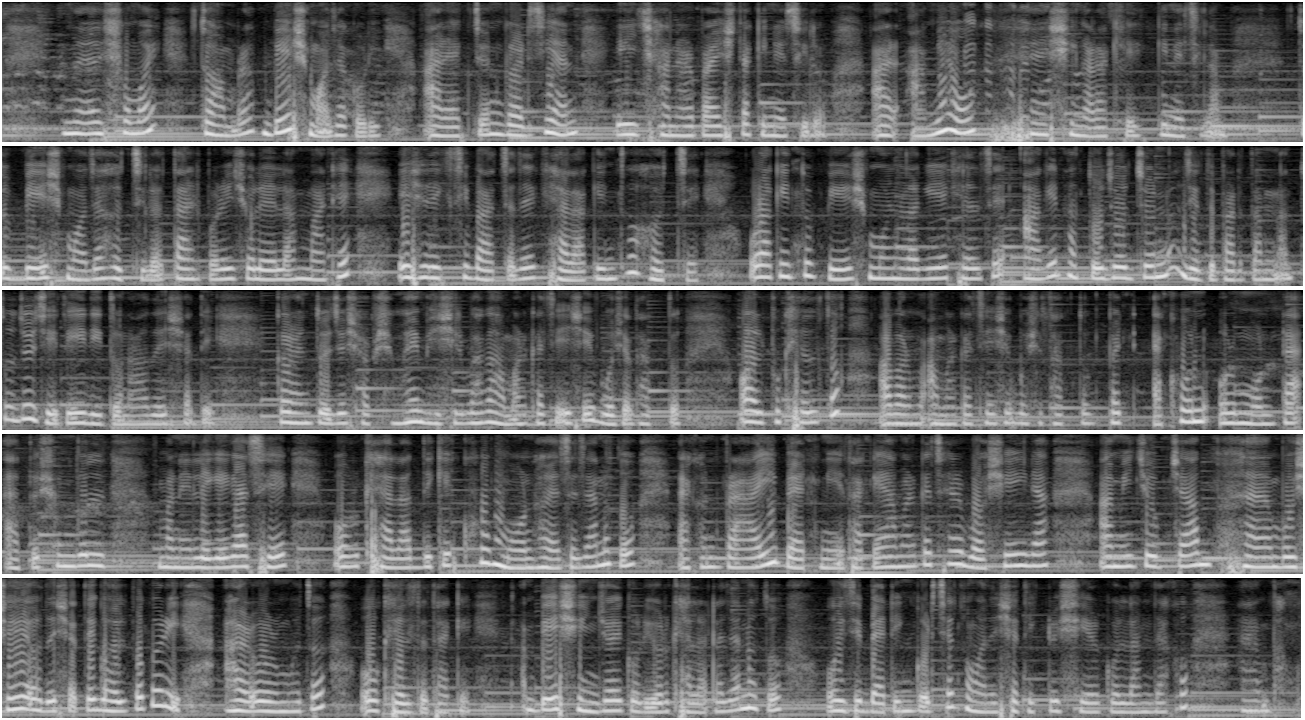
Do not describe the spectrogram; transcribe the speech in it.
সময় তো আমরা বেশ মজা করি। আর একজন গার্জিয়ান এই ছানার পায়েসটা কিনেছিল। আর আমিও হ্যাঁ, সিঙ্গারা খেয়ে কিনেছিলাম। তো বেশ মজা হচ্ছিল। তারপরেই চলে এলাম মাঠে। এসে দেখছি বাচ্চাদের খেলা কিন্তু হচ্ছে। ওরা কিন্তু বেশ মন লাগিয়ে খেলছে। আগে না তোজোর জন্য যেতে পারতাম না। তোজো যেতেই দিত না ওদের সাথে। কারণ তোজো সবসময় বেশিরভাগ আমার কাছে এসেই বসে থাকতো। অল্প খেলতো আবার আমার কাছে এসে বসে থাকতো। বাট এখন ওর মনটা এত সুন্দর মানে লেগে গেছে ওর খেলার দিকে খুব মন হয়েছে জানো তো? এখন প্রায়ই ব্যাট নিয়ে থাকে আমার কাছে আর বসেই না। আমি চুপচাপ হ্যাঁ, বসে ওদের সাথে গল্প করি আর ওর মতো ও খেলতে থাকে। বেশ এনজয় করি ওর খেলাটা, জানো তো? ওই যে ব্যাটিং করছে, তোমাদের সাথে একটু শেয়ার করলাম, দেখো।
